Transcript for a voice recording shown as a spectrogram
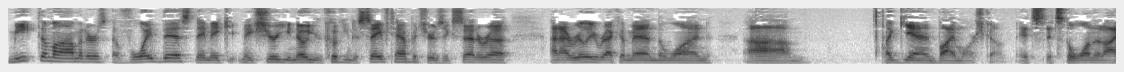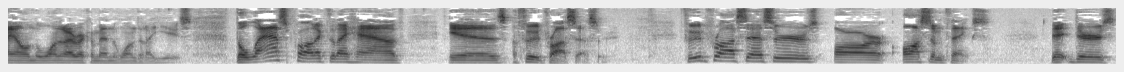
meat thermometers, avoid this. They make you, make sure you know you're cooking to safe temperatures, etc. And I really recommend the one, um, again by Marshcone. It's it's the one that I own, the one that I recommend, the one that I use. The last product that I have is a food processor. Food processors are awesome things. There's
